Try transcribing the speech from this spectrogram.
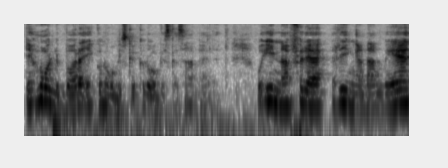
det hållbara ekonomiska och ekologiska samhället. Och innanför det ringarna med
